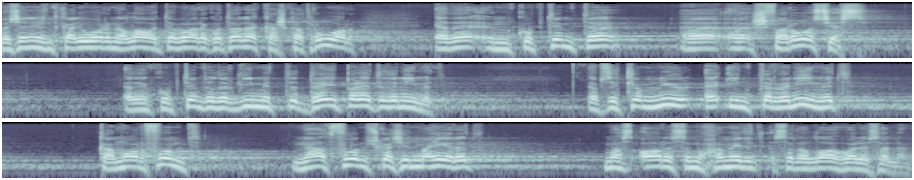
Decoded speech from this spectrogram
Veçanërisht në të kaluarën Allahu tebareke ue teala ka shkatërruar edhe në kuptim të shfarosjes, edhe në kuptim të dërgimit të drejtpërdrejtë të dënimit, edhe pse kjo mënyrë e intervenimit ka marrë fund në atë formë që ka qenë ma herët, mas ardhjes së Muhammedit sallallahu alaihi sallam.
